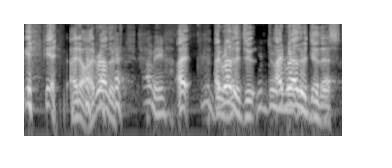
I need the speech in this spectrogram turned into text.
yeah, I know. I'd rather, I mean, I, We're I'd rather it. do, I'd rather do good at. this.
